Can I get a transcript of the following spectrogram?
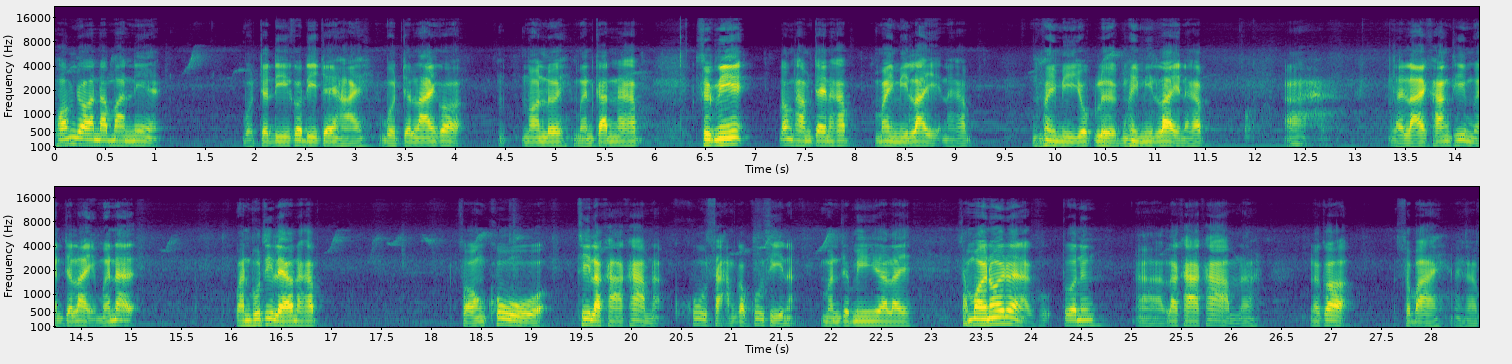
พร้อมยออันดามันนี่บทจะดีก็ดีใจหาย บทจะร้ายก็นอนเลยเหมือนกันนะครับศึกนี้ต้องทำใจนะครับ ไม่มีไล่นะครับ ไม่มียกเลิกไม่มีไล่นะครับ อ่า หลาย ๆ ครั้งที่เหมือนจะไล่เหมือนนะ วันพุธที่แล้วนะครับสองคู่ที่ราคาข้ามน่ะ คู่สามกับคู่สี่น่ะ มันจะมีอะไรสมอยน้อยด้วยนะตัวหนึ่งอ่า ราคาข้ามนะ แล้วก็สบายนะครับ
